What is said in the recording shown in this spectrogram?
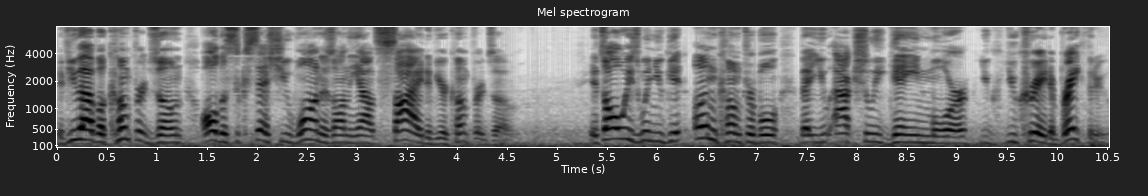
if you have a comfort zone, all the success you want is on the outside of your comfort zone. It's always when you get uncomfortable that you actually gain more, you, you create a breakthrough.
